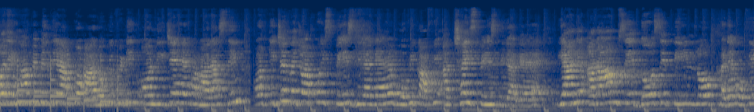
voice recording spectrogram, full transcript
और यहाँ पे मिलती है आपको आरओ की फिटिंग और नीचे है हमारा सिंक। और किचन में जो आपको स्पेस दिया गया है, वो भी काफ़ी अच्छा स्पेस दिया गया है। यानी आराम से दो से तीन लोग खड़े होके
